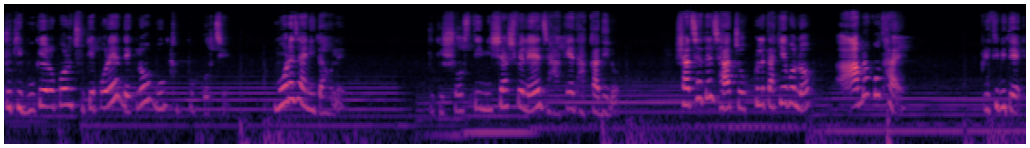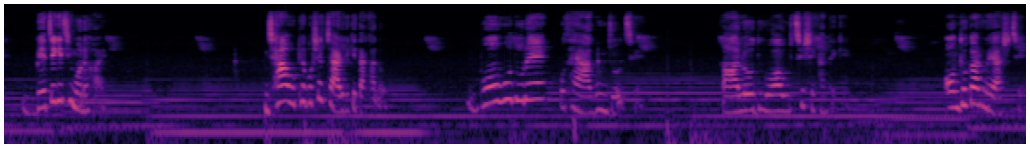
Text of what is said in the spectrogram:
টুকি বুকের ওপর ঝুঁকে পড়ে দেখল বুক ধুকপুক করছে। মরে যায়নি তাহলে। টুকি স্বস্তির নিঃশ্বাস ফেলে ঝাঁকে ধাক্কা দিল। সাথে সাথে ঝা চোখ খুলে তাকিয়ে বলল, আমরা কোথায়? পৃথিবীতে বেঁচে গেছি মনে হয়। ঝা উঠে বসে চারিদিকে তাকালো। বহু দূরে কোথায় আগুন জ্বলছে। কালো ধোয়া উঠছে সেখান থেকে। অন্ধকার হয়ে আসছে।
